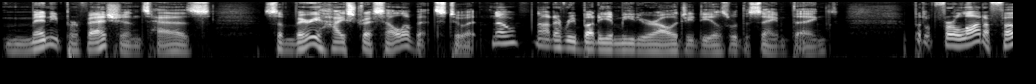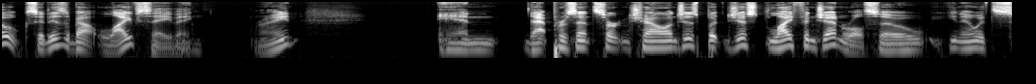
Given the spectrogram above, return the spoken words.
many professions, has some very high stress elements to it. No, not everybody in meteorology deals with the same things, but for a lot of folks, it is about life saving, right? And that presents certain challenges, but just life in general. So, you know, it's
